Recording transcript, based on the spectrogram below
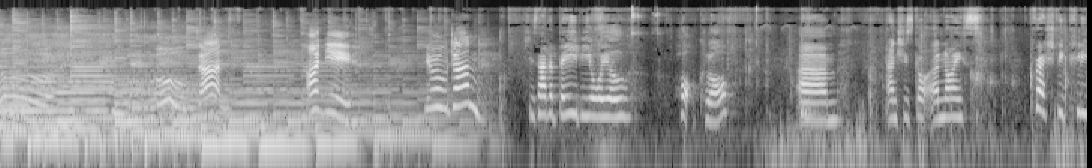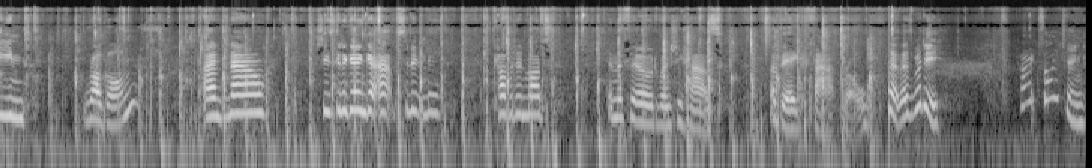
Oh, oh done, aren't you? You're all done. She's had a baby oil hot cloth. Um, and she's got a nice freshly cleaned rug on and now she's gonna go and get absolutely covered in mud in the field when she has a big fat roll. Look, there's Woody. How exciting.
